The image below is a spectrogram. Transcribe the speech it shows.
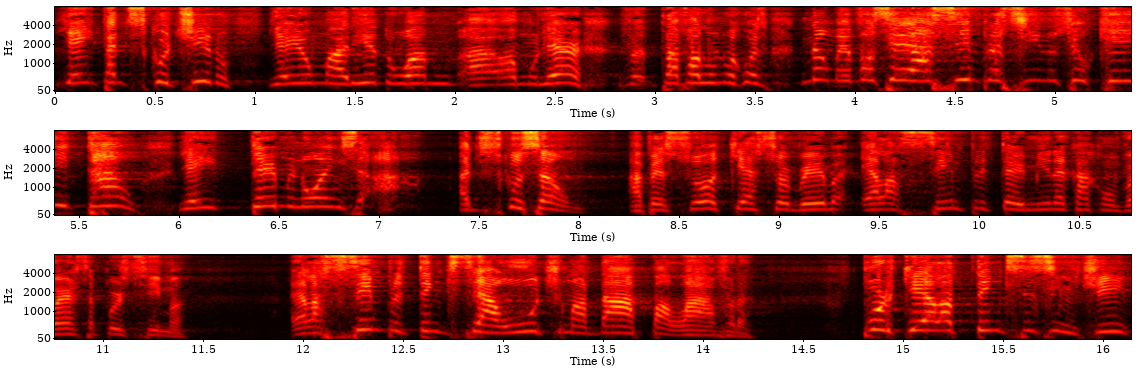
e aí está discutindo, e aí o marido, a, a, a mulher, está falando uma coisa, não, mas você é sempre assim, não sei o que e tal. E aí terminou a, a discussão. A pessoa que é soberba, ela sempre termina com a conversa por cima. Ela sempre tem que ser a última a dar a palavra. Porque ela tem que se sentir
